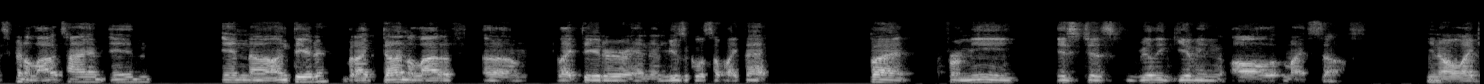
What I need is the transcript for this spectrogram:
spent a lot of time in in uh, in theater, but I've done a lot of um, like theater and then musical stuff like that. But for me, it's just really giving all of myself. You know, like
